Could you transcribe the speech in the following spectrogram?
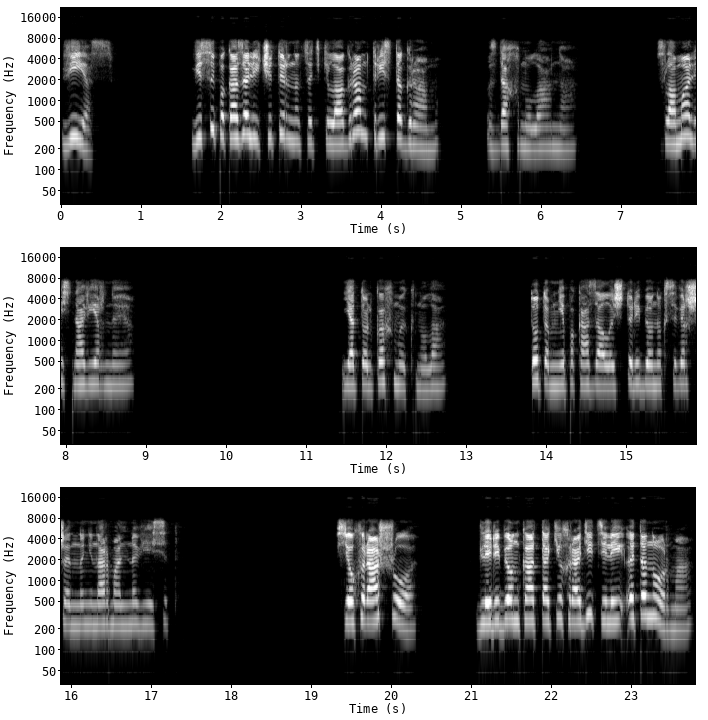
Вес. Весы показали 14 килограмм 300 грамм, вздохнула она. Сломались, наверное. Я только хмыкнула. То-то мне показалось, что ребенок совершенно ненормально весит. Все хорошо. Для ребенка от таких родителей это норма.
